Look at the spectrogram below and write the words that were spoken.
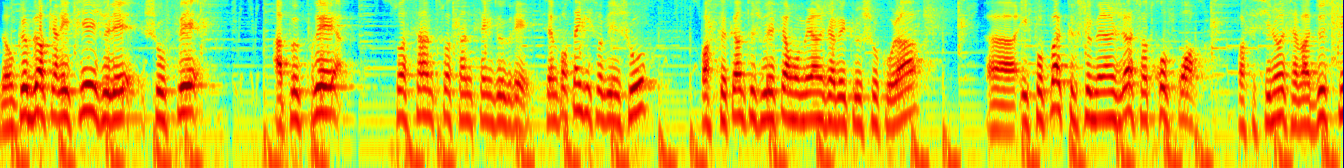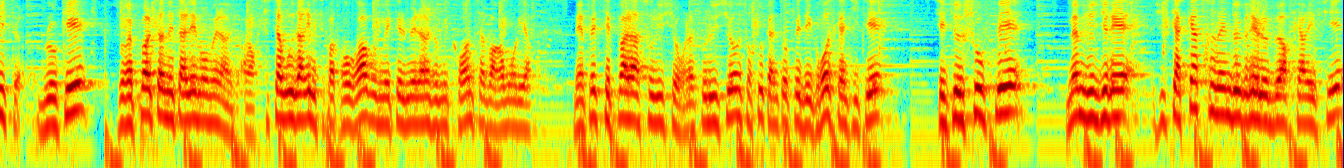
Donc le beurre clarifié, je l'ai chauffé à peu près 60-65 degrés. C'est important qu'il soit bien chaud parce que quand je vais faire mon mélange avec le chocolat, euh, il ne faut pas que ce mélange-là soit trop froid parce que sinon ça va de suite bloquer. J'aurai pas le temps d'étaler mon mélange. Alors si ça vous arrive, c'est pas trop grave, vous mettez le mélange au micro-ondes, ça va ramollir. Mais en fait, c'est pas la solution. La solution, surtout quand on fait des grosses quantités, c'est de chauffer, même je dirais jusqu'à 80 degrés le beurre clarifié,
